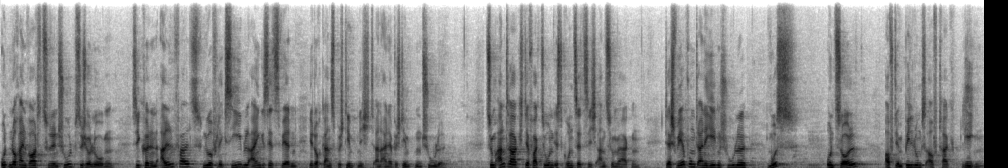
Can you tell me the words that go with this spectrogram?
Und noch ein Wort zu den Schulpsychologen. Sie können allenfalls nur flexibel eingesetzt werden, jedoch ganz bestimmt nicht an einer bestimmten Schule. Zum Antrag der Fraktionen ist grundsätzlich anzumerken, der Schwerpunkt einer jeden Schule muss und soll auf dem Bildungsauftrag liegen,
